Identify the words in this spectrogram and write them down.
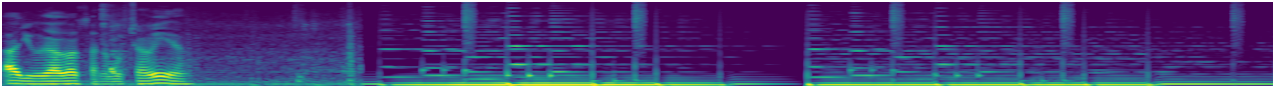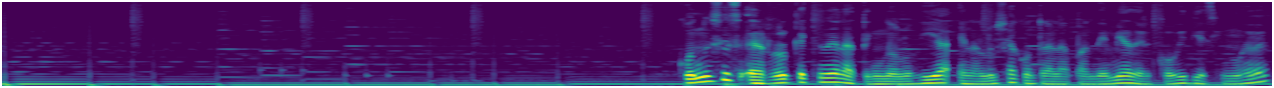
ha ayudado a salvar muchas vidas. ¿Conoces el rol que tiene la tecnología en la lucha contra la pandemia del COVID-19?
